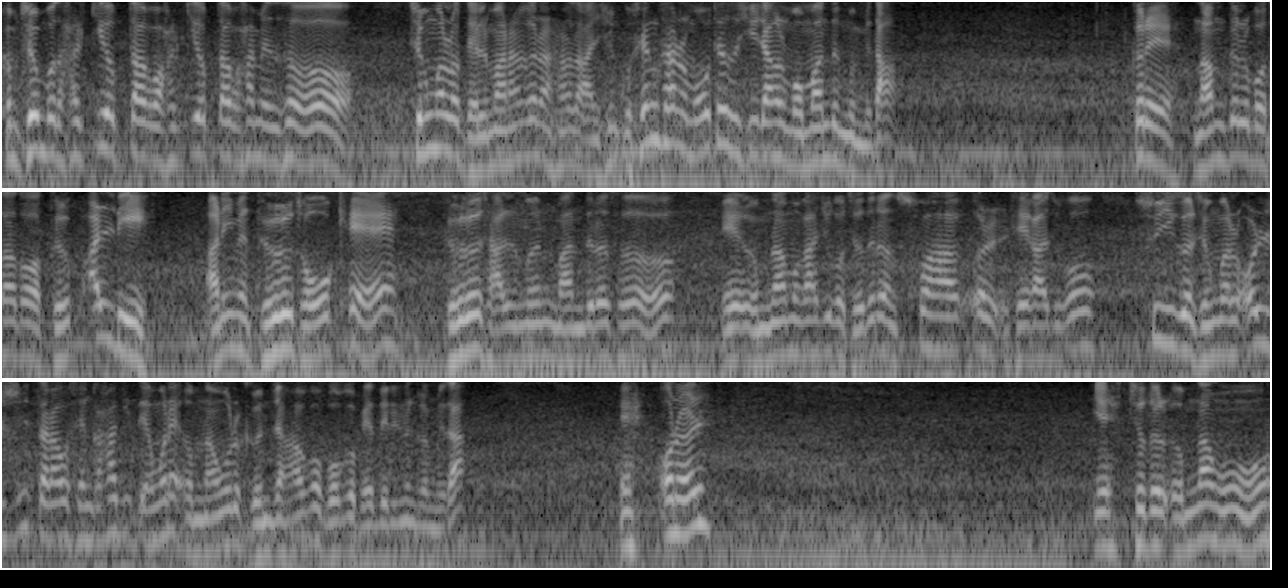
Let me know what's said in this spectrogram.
그럼 전부 다 할 게 없다고 할 게 없다고 하면서 정말로 될 만한 거는 하나도 안 심고 생산을 못해서 시장을 못 만든 겁니다. 그래 남들보다도 더 빨리 아니면 더 좋게 더 잘만 만들어서 예, 엄나무 가지고 저들은 수확을 해가지고 수익을 정말 올릴 수 있다라고 생각하기 때문에 엄나무를 권장하고 보급해 드리는 겁니다. 예, 오늘 예, 저들 엄나무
